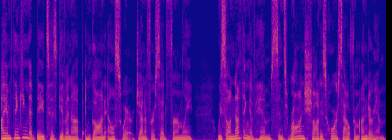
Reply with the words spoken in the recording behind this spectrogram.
I am thinking that Bates has given up and gone elsewhere, Jennifer said firmly. We saw nothing of him since Ron shot his horse out from under him.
